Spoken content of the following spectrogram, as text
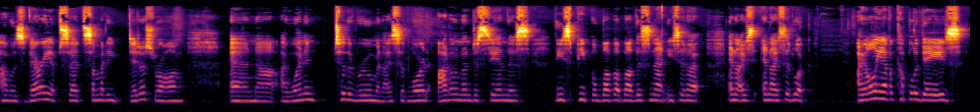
I was very upset. Somebody did us wrong, and uh, I went into the room and I said, Lord, I don't understand this. These people, blah blah blah, this and that. And He said, I, and I and I said, look, I only have a couple of days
